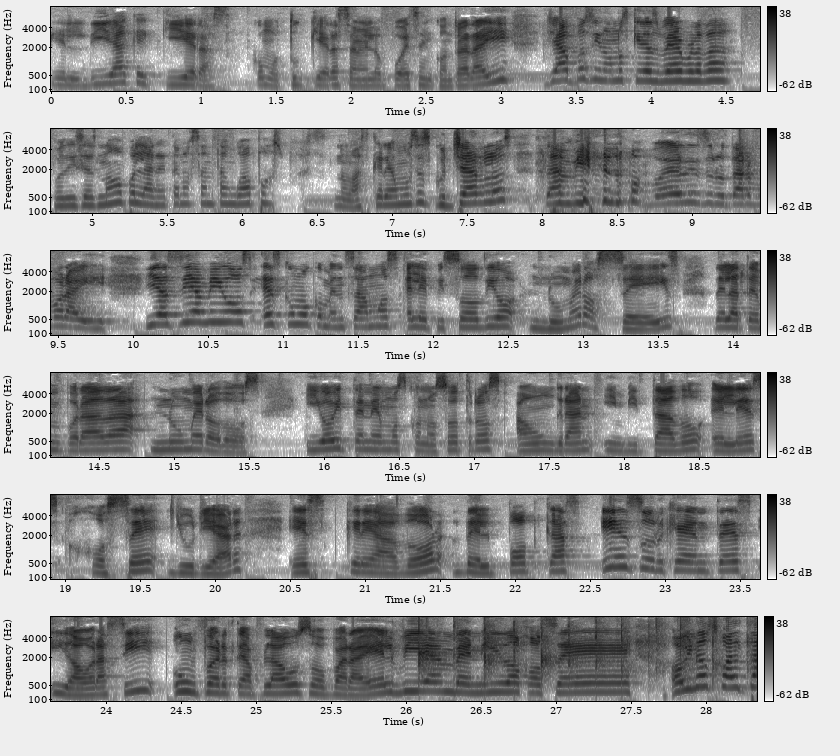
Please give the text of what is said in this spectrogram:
el día que quieras, como tú quieras, también lo puedes encontrar ahí. Ya, pues si no nos quieres ver, ¿verdad? Pues dices, no, pues la neta no están tan guapos, pues nomás queremos escucharlos, también lo puedes disfrutar por ahí. Y así, amigos, es como comenzamos el episodio número 6 de la temporada número 2. Y hoy tenemos con nosotros a un gran invitado, él es José Yuriar, es creador del podcast Insurgentes. Y ahora sí, un fuerte aplauso para él. Bienvenido, José. Hoy nos falta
